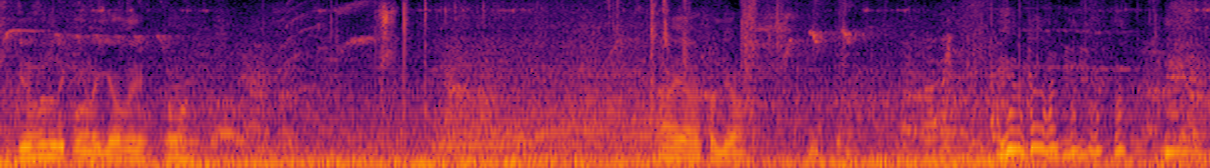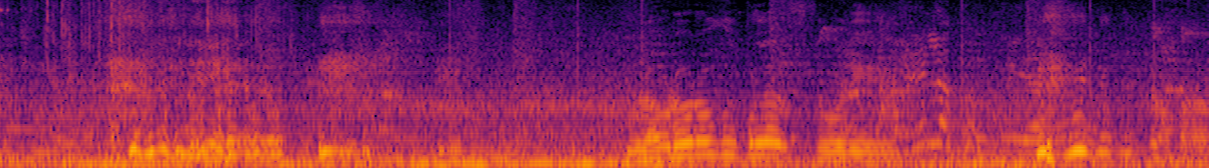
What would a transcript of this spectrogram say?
Si quieres darle con la llave, toma. Ah, ya salió. Ahí está. La aurora, güey, ponla sobre. Con cuidado.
